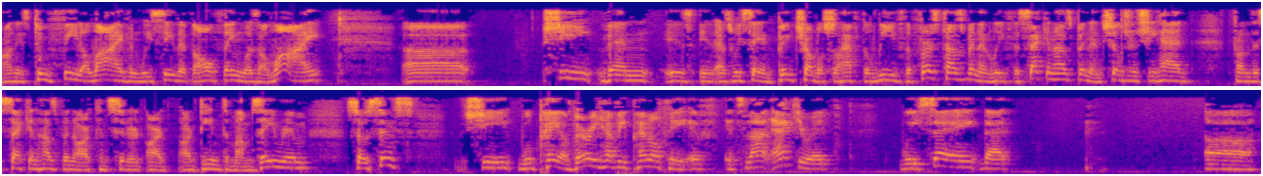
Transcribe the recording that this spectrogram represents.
on his two feet alive, and we see that the whole thing was a lie. Uh, she then is, as we say, in big trouble. She'll have to leave the first husband and leave the second husband, and children she had from the second husband are considered are are deemed mamzerim. So since she will pay a very heavy penalty if it's not accurate, we say that. Uh,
